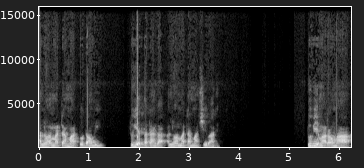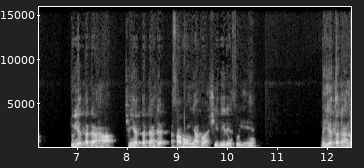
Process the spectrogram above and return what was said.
အလွန်အမတန်မှတိုးတောင်းပြီးလူရဲ့တက်တန်းကအလွန်အမတန်မှရှိပါတယ် လူပြည်မှာတော့မှလူရဲ့တက်တန်းဟာရှင်ရဲ့တက်တန်းထက်အစာပေါင်းများစွာရှိသေးတယ်ဆိုရင်ငရဲတက်တန်းက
